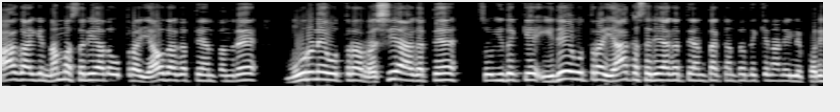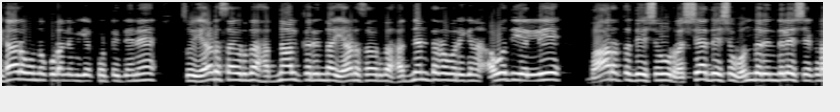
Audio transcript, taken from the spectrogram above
ಹಾಗಾಗಿ ನಮ್ಮ ಸರಿಯಾದ ಉತ್ತರ ಯಾವ್ದಾಗತ್ತೆ ಅಂತಂದ್ರೆ ಮೂರನೇ ಉತ್ತರ ರಷ್ಯಾ ಆಗತ್ತೆ. ಸೊ ಇದಕ್ಕೆ ಇದೇ ಉತ್ತರ ಯಾಕೆ ಸರಿಯಾಗತ್ತೆ ಅಂತಕ್ಕಂಥದ್ದಕ್ಕೆ ನಾನು ಇಲ್ಲಿ ಪರಿಹಾರವನ್ನು ಕೂಡ ನಿಮಗೆ ಕೊಟ್ಟಿದ್ದೇನೆ. ಸೊ ಎರಡ್ ಸಾವಿರದ ಹದಿನಾಲ್ಕರಿಂದ ಎರಡ್ ಸಾವಿರದ ಹದಿನೆಂಟರವರೆಗಿನ ಅವಧಿಯಲ್ಲಿ ಭಾರತ ದೇಶವು ರಷ್ಯಾ ದೇಶ ಒಂದರಿಂದಲೇ ಶೇಕಡ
